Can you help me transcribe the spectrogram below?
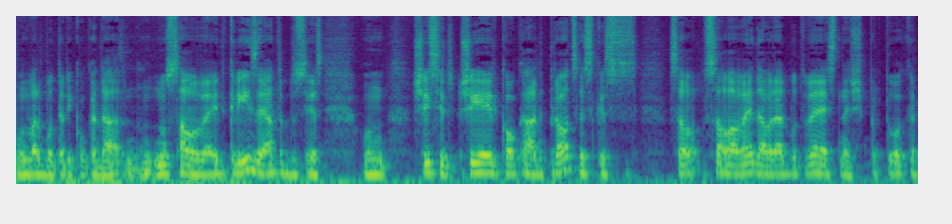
un varbūt arī kaut kādā nu, sava veida krīzē atradusies. Un šis ir, šie ir kaut kādi procesi, kas sav, savā veidā varētu būt vēstneši par to, ka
